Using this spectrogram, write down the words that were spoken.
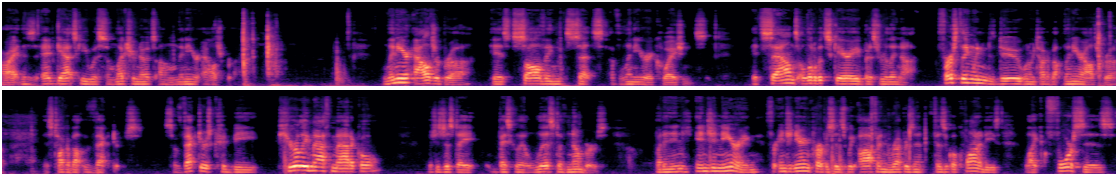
All right, this is Ed Gatzke with some lecture notes on linear algebra. Linear algebra is solving sets of linear equations. It sounds a little bit scary, but it's really not. First thing we need to do when we talk about linear algebra is talk about vectors. So vectors could be purely mathematical, which is just a basically a list of numbers. But in engineering, for engineering purposes, we often represent physical quantities like forces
